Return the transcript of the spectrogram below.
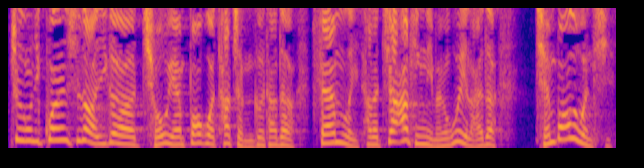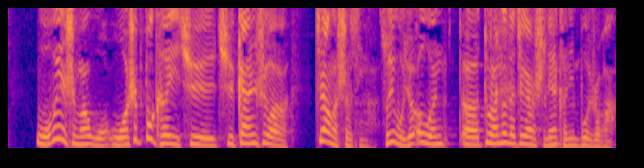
这个东西关系到一个球员，包括他整个他的 family、他的家庭里面未来的钱包的问题。我为什么我我是不可以去去干涉这样的事情的？所以我觉得欧文呃杜兰特在这段时间肯定不会说话的。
